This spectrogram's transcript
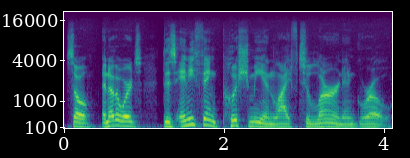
So, in other words, does anything push me in life to learn and grow?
